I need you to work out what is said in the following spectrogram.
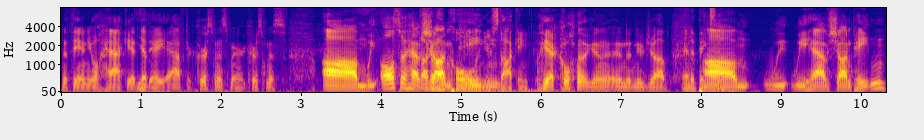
Nathaniel Hackett Yep. the day after Christmas. Merry Christmas. Um, we also have Talk Sean Cole Payton. in your stocking Yeah, Cole in a, new job. and a pink slip. Um, we we have Sean Payton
